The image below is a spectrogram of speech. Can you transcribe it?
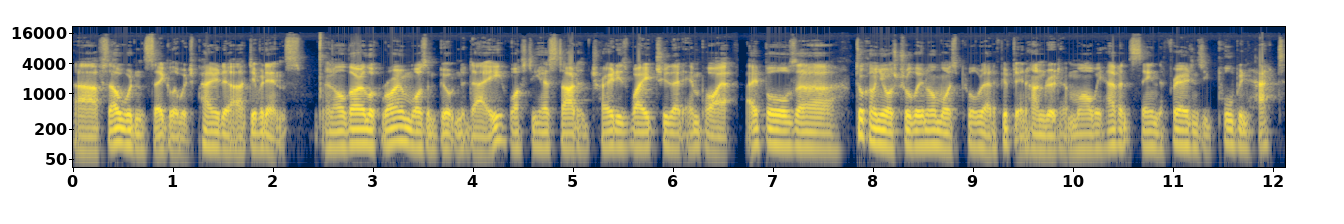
uh, Selwood and Segler, which paid uh, dividends. And although, look, Rome wasn't built in a day, whilst he has started to trade his way to that empire, Eight Balls uh, took on yours truly and almost pulled out of 1500. And while we haven't seen the free agency pool been hacked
